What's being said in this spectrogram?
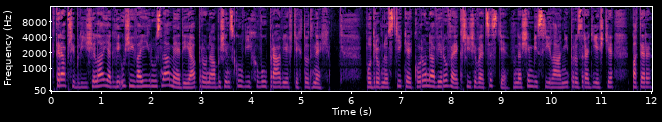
která přiblížila, jak využívají různá média pro náboženskou výchovu právě v těchto dnech. Podrobnosti ke koronavirové křížové cestě v našem vysílání prozradí ještě pater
